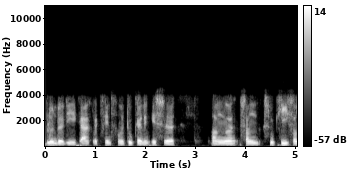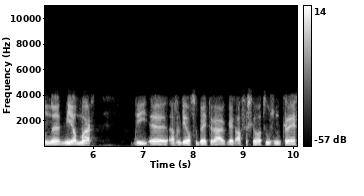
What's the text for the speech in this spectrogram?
blunder die ik eigenlijk vind voor een toekenning is uh, Aung San Suu Kyi van uh, Myanmar. Die uh, als een wereldverbeteraar werd afgeschilderd toen ze hem kreeg.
